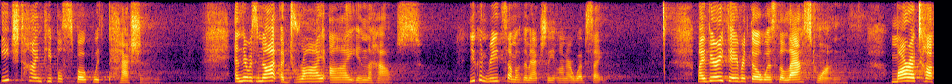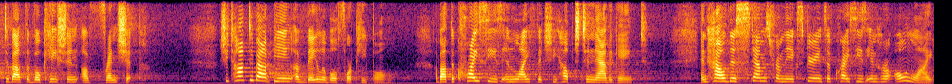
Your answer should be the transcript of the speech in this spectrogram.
Each time people spoke with passion, and there was not a dry eye in the house. You can read some of them actually on our website. My very favorite, though, was the last one. Mara talked about the vocation of friendship. She talked about being available for people, about the crises in life that she helped to navigate, and how this stems from the experience of crises in her own life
